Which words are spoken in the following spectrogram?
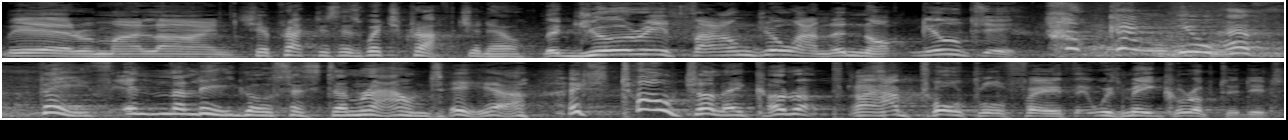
the heir of my line. She practices witchcraft, you know. The jury found Joanna not guilty. How can you have faith in the legal system round here? It's totally corrupt. I have total faith it was me corrupted it.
